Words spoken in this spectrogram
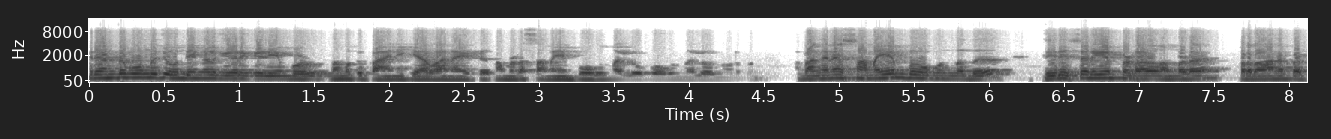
രണ്ട് മൂന്ന് ചോദ്യങ്ങൾ കയറി കഴിയുമ്പോൾ നമുക്ക് പാനിക്കാവാനായിട്ട് നമ്മുടെ സമയം പോകുന്നല്ലോ പോകുന്നല്ലോ എന്ന് ഓർക്കും അപ്പൊ അങ്ങനെ സമയം പോകുന്നത് തിരിച്ചറിയപ്പെടാതെ നമ്മുടെ പ്രധാനപ്പെട്ട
